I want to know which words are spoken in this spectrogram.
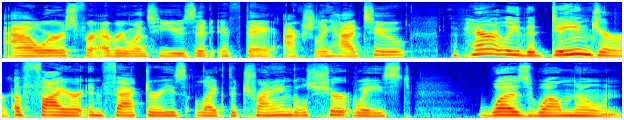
hours for everyone to use it if they actually had to. Apparently, the danger of fire in factories like the Triangle Shirtwaist was well known,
